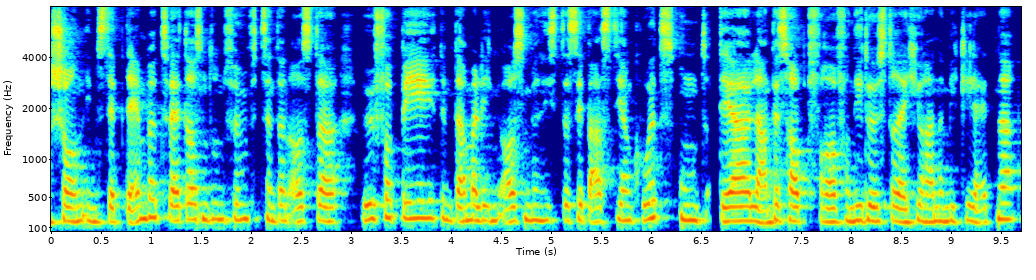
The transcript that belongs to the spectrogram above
schon im September 2015 dann aus der ÖVP, dem damaligen Außenminister Sebastian Kurz und der Landeshauptfrau von Niederösterreich, Johanna Mikl-Leitner,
